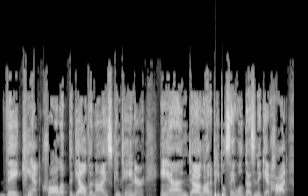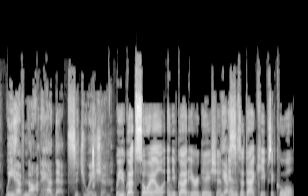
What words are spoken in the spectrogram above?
They can't crawl up the galvanized container. And uh, a lot of people say, well, doesn't it get hot? We have not had that situation. Well, you've got soil and you've got irrigation. Yes. And so that keeps it cool.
